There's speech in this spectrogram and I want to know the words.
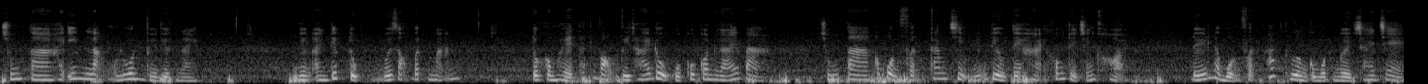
Chúng ta hãy im lặng luôn về việc này. Nhưng anh tiếp tục với giọng bất mãn, Tôi không hề thất vọng vì thái độ của cô con gái bà. Chúng ta có bổn phận cam chịu những điều tệ hại không thể tránh khỏi. Đấy là bổn phận khác thường của một người trai trẻ,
